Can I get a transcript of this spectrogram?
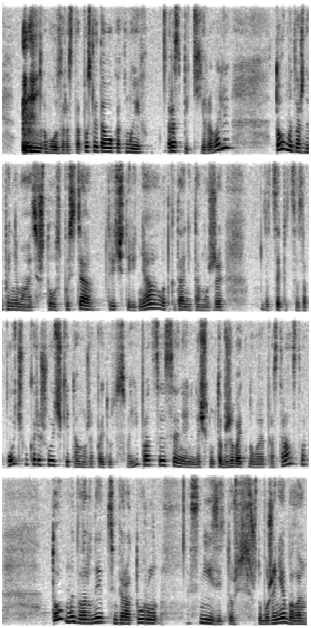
возраста. После того, как мы их распекировали, то мы должны понимать, что спустя 3-4 дня, вот когда они там уже зацепятся за почву корешочки, там уже пойдут свои процессы, они, они начнут обживать новое пространство, то мы должны температуру снизить, то есть чтобы уже не было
